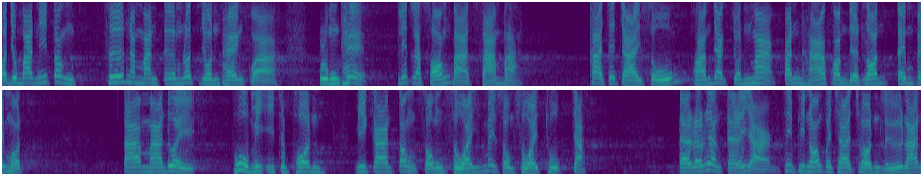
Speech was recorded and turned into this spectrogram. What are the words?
ปัจจุบันนี้ต้องซื้อน้ำมันเติมรถยนต์แพงกว่า กรุงเทพลิตรละ2บาท3บาท ค่าใช้จ่ายสูง ความยากจนมากปัญหาความเดือดร้อนเต็มไปหมด ตามมาด้วยผู้มีอิทธิพล มีการต้องส่งสวย ไม่ส่งสวยถูกจับ แต่ละเรื่องแต่ละอย่างที่พี่น้องประชาชนหรือร้าน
